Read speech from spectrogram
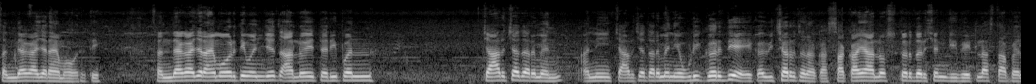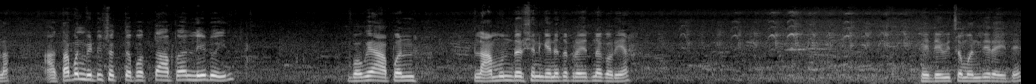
संध्याकाळच्या टायमावरती संध्याकाळच्या टायमावरती म्हणजेच आलो आहे तरी पण चारच्या दरम्यान. आणि चारच्या दरम्यान एवढी गर्दी आहे का विचारूच नका. सकाळी आलो असतो तर दर्शन घे भेटलं असतं आपल्याला. आता पण भेटू शकतं. फक्त आपल्याला लेट होईल. बघूया आपण लांबून दर्शन घेण्याचा प्रयत्न करूया. हे देवीचं मंदिर आहे इथे.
